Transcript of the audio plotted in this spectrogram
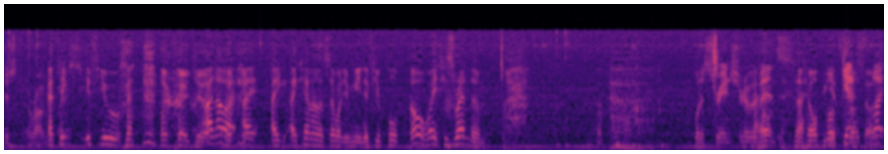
Just a wrong I think place. if you, okay, I know, I, I, I, I can understand what you mean. If you pull, oh wait, he's random. What a strange turn of I events. hope, I hope he Well, gets guess Proto. what,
